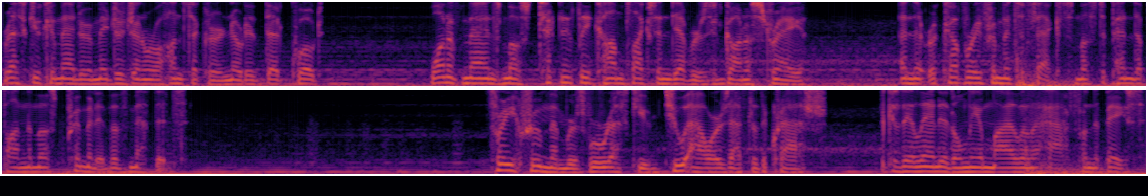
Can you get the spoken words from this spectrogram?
Rescue Commander Major General Hunsaker noted that, quote, one of man's most technically complex endeavors had gone astray, and that recovery from its effects must depend upon the most primitive of methods. Three crew members were rescued two hours after the crash because they landed only a mile and a half from the base.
